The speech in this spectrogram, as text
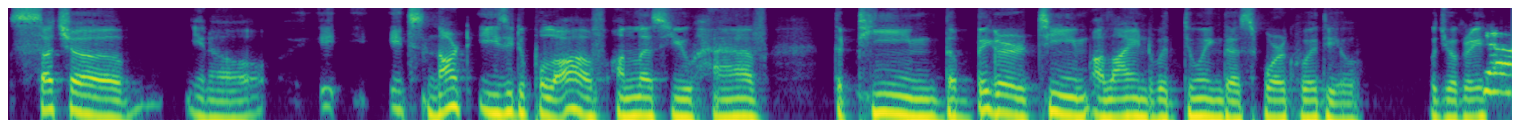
such a you know it, it's not easy to pull off unless you have the team, the bigger team aligned with doing this work with you. Would you agree? Yeah.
